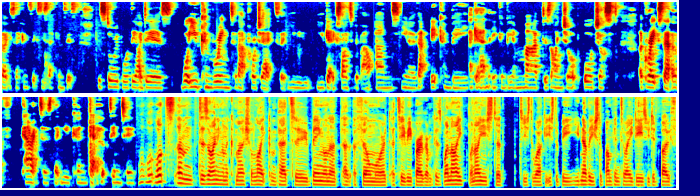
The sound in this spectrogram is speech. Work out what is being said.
30 seconds, sixty seconds, it's the storyboard, the ideas, what you can bring to that project that you you get excited about, and you know that it can be again, it can be a mad design job or just a great set of characters that you can get hooked into. What, what- what's um, designing on a commercial like compared to being on a, a, a film or a, a TV program? Because when I when I used to to used to work, it used to be you never used to bump into ads who did both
